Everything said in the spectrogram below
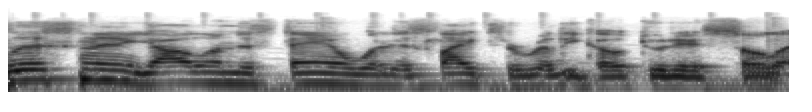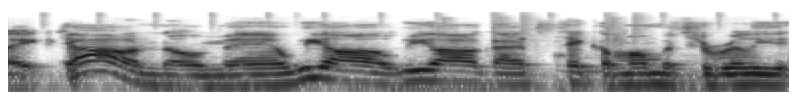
listening, y'all understand what it's like to really go through this. So like y'all know, man, we all we all got to take a moment to really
